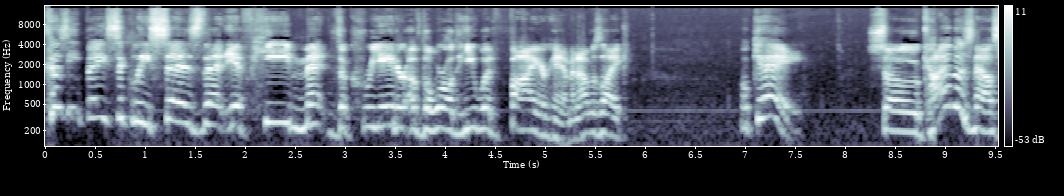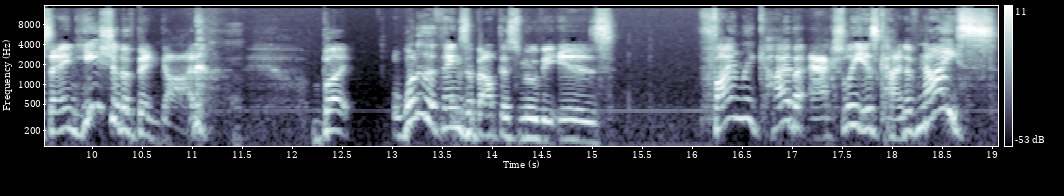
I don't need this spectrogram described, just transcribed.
Because he basically says that if he met the creator of the world, he would fire him. And I was like, okay. So Kaiba's now saying he should have been God. but one of the things about this movie is finally Kaiba actually is kind of nice.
